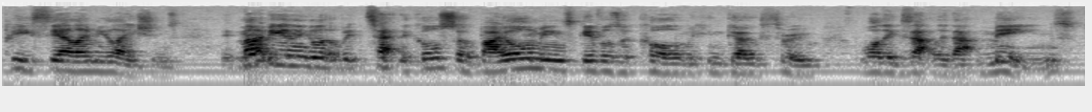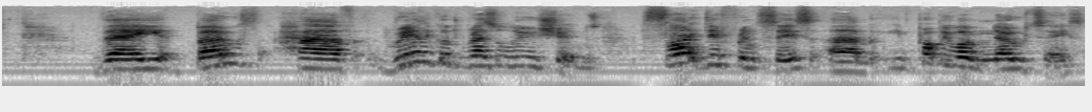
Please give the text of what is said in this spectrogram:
PCL emulations. It might be getting a little bit technical, so by all means give us a call and we can go through what exactly that means. They both have really good resolutions. Slight differences, um, you probably won't notice.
